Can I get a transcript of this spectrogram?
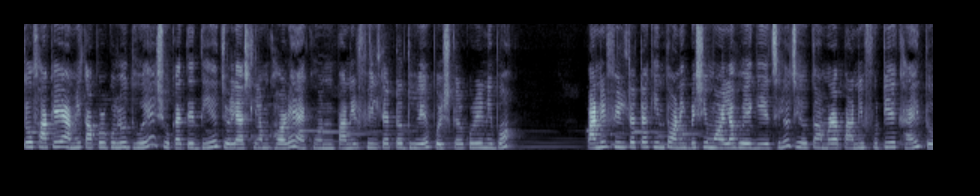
তো ফাঁকে আমি কাপড়গুলো ধুয়ে শুকাতে দিয়ে চলে আসলাম ঘরে। এখন পানির ফিল্টারটা ধুয়ে পরিষ্কার করে নিব। পানির ফিল্টারটা কিন্তু অনেক বেশি ময়লা হয়ে গিয়েছিল, যেহেতু আমরা পানি ফুটিয়ে খাই, তো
